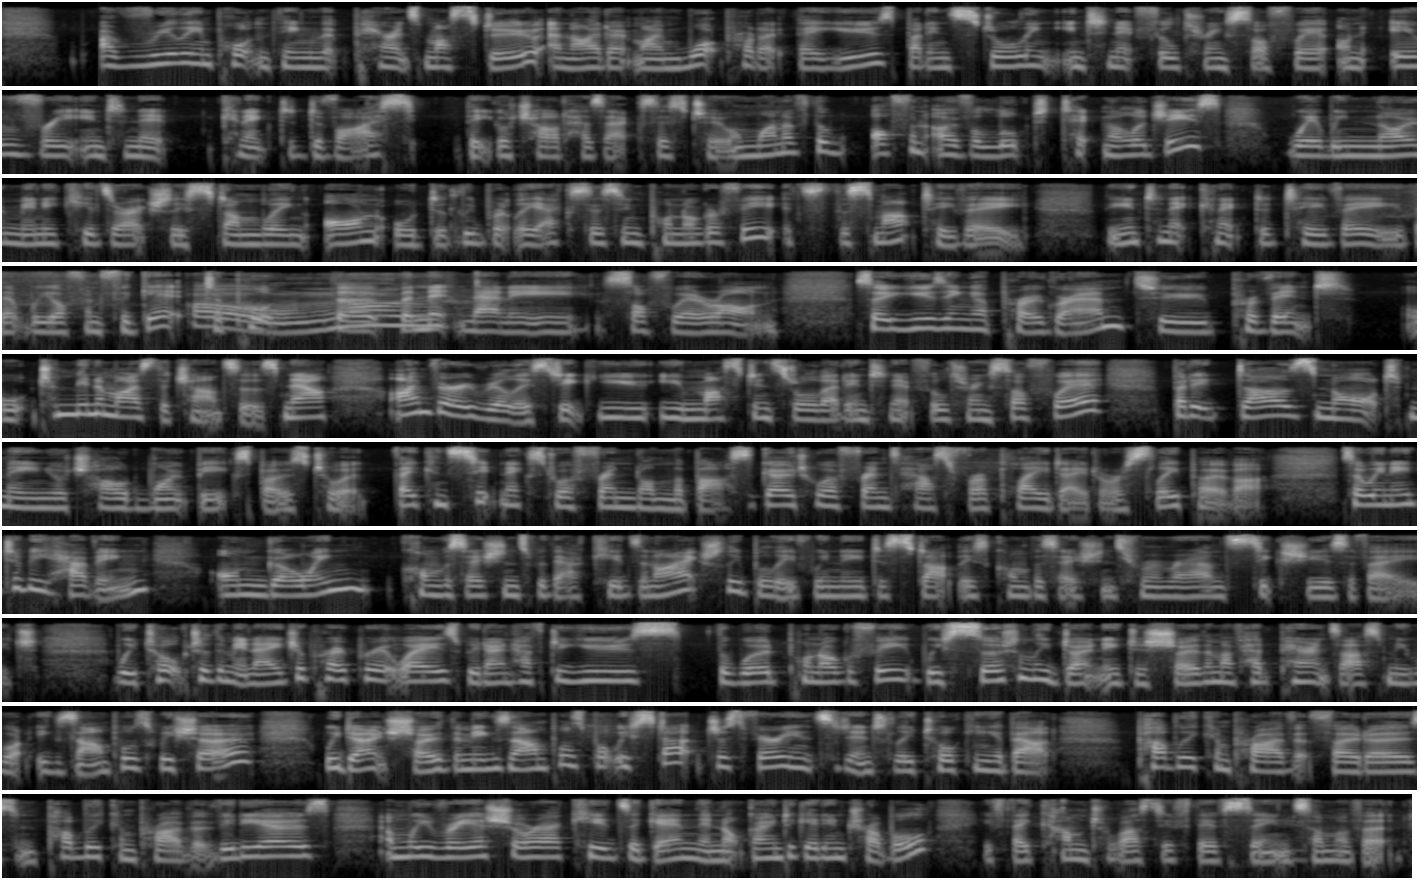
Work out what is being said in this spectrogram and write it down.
A really important thing that parents must do, and I don't mind what product they use, but installing internet filtering software on every internet connected device that your child has access to. And one of the often overlooked technologies where we know many kids are actually stumbling on or deliberately accessing pornography, it's the smart TV, the internet connected TV that we often forget to Oh, put the, the no. net nanny software on. So using a program to prevent or to minimize the chances. Now, I'm very realistic. You you must install that internet filtering software, but it does not mean your child won't be exposed to it. They can sit next to a friend on the bus, go to a friend's house for a play date or a sleepover. So we need to be having ongoing conversations with our kids and I actually believe we need to start these conversations from around 6 years of age. We talk to them in age appropriate ways. We don't have to use the word pornography. We certainly don't need to show them. I've had parents ask me what examples we show. We don't show them examples, but we start just very incidentally talking about public and private photos and public and private videos. And we reassure our kids again, they're not going to get in trouble if they come to us if they've seen some of it.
